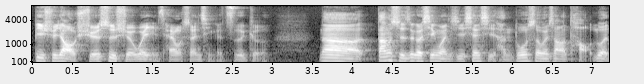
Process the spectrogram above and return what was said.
必须要学士学位，你才有申请的资格。那当时这个新闻其实掀起很多社会上的讨论，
